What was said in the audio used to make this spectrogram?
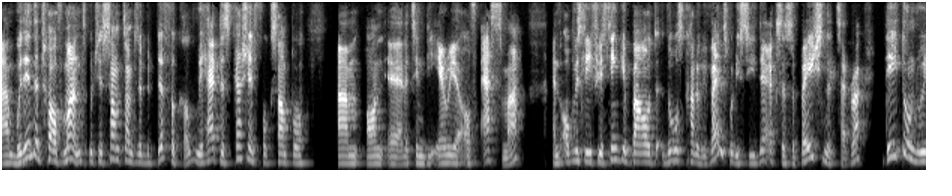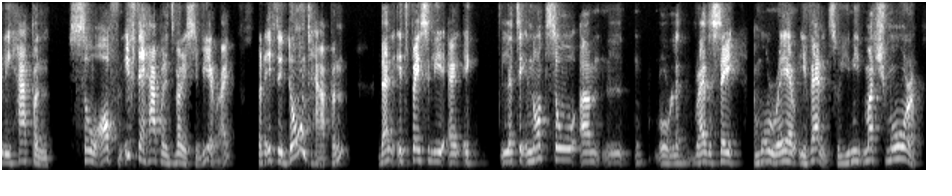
um, within the 12 months, which is sometimes a bit difficult. We had discussions, for example, um, on uh, let's say in the area of asthma. And obviously, if you think about those kind of events, what you see there, exacerbation, etc., they don't really happen so often. If they happen, it's very severe, right? But if they don't happen, then it's basically a, a let's say not so um, or let rather say a more rare event. So you need much more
